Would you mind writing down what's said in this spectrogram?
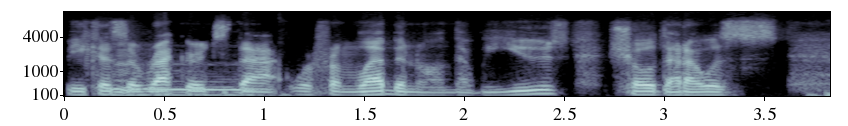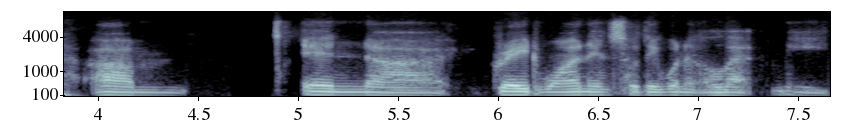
because the mm. records that were from Lebanon that we used showed that I was um, in uh, grade one, and so they wouldn't let me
